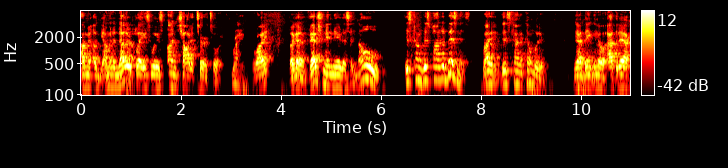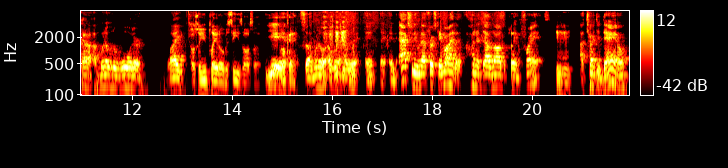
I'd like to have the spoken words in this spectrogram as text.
I'm in, I'm in another place where it's uncharted territory, Right. right? But I got a veteran in there that said, "No, this comes this part of the business, right? This kind of come with it." And I think you know after that I kind of went over the water, like Oh, so you played overseas also? yeah. Okay. So I went, over- I went, I went, and, and actually, when I first came out, I had a hundred thousand dollars to play in France. hmm I turned it down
